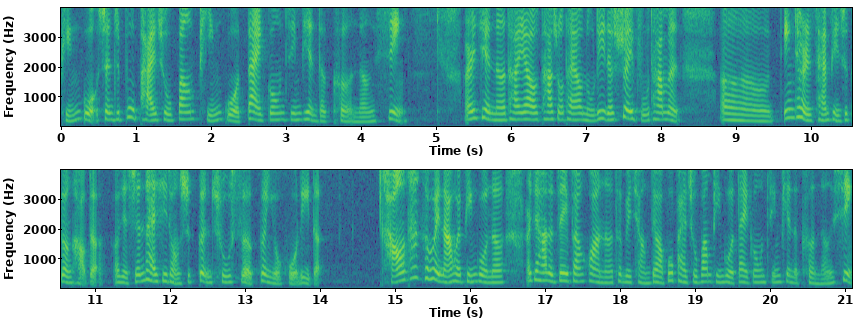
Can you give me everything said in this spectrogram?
苹果，甚至不排除帮苹果代工晶片的可能性。而且呢，他要他说他要努力的说服他们。呃，英特尔的产品是更好的，而且生态系统是更出色、更有活力的。好，他可不可以拿回苹果呢？而且他的这一番话呢，特别强调不排除帮苹果代工晶片的可能性，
